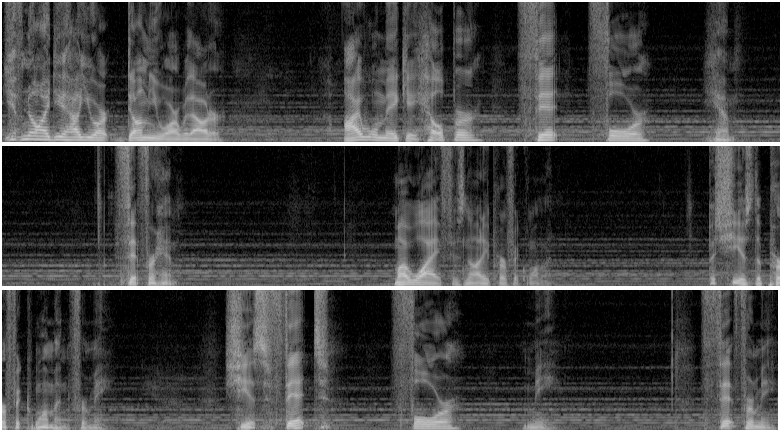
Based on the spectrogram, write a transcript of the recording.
You have no idea how you are dumb you are without her. I will make a helper fit for him. Fit for him. My wife is not a perfect woman, but she is the perfect woman for me. She is fit for me. Fit for me.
